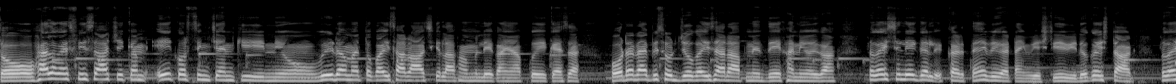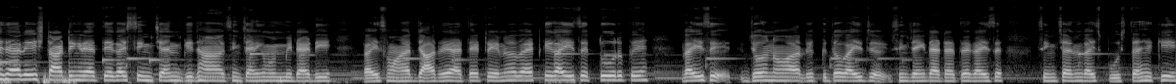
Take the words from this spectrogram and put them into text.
तो हेलो गाइस, फिर से आ चुके हम एक और सिंह चैन की न्यू वीडियो में। तो गाइस सर आज के लाख हम लेकर आए आपको एक ऐसा हॉरर एपिसोड जो गाइस सर आपने देखा नहीं होगा। तो गाइस, चलिए करते हैं बिगा टाइम वेस्ट ये वीडियो का स्टार्ट तो गाइस, यार, ये स्टार्टिंग रहती है गाइस सिंह चैन की, जहाँ सिंह चैन की मम्मी, डैडी गाइस, वहाँ जाते रहते हैं ट्रेन में बैठ के गाइस टूर पे। गाइस, जो नोहार जो गाइस सिंह चैन की डैड रहते हैं, गाइस, सिंह चैन गाइस पूछता है कि,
